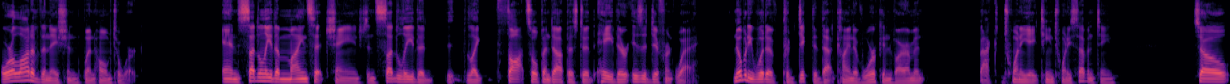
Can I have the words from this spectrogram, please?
or a lot of the nation went home to work. And suddenly the mindset changed and suddenly the, like thoughts opened up as to hey there is a different way. Nobody would have predicted that kind of work environment back 2018 2017 so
